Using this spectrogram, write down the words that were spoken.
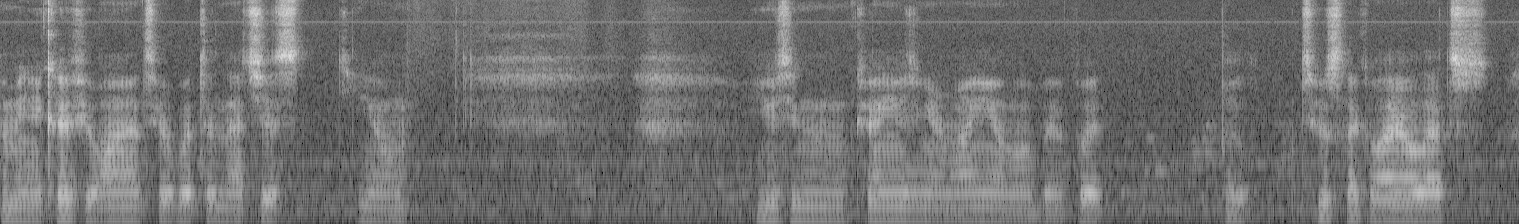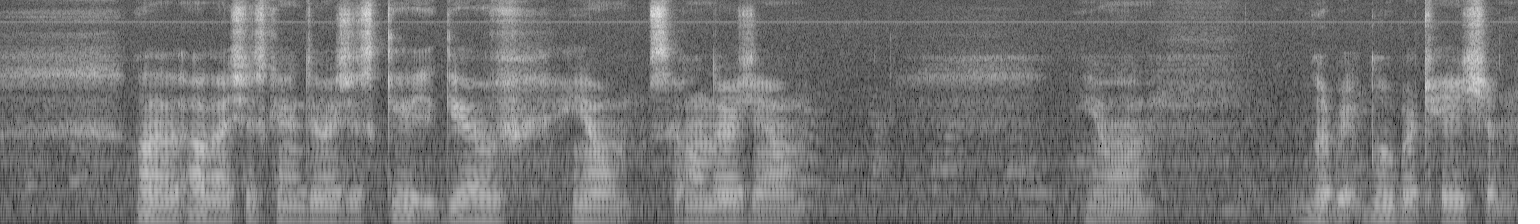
I mean, you could if you wanted to, but then that's just, you know, using, kind of using your money a little bit, but, but two cycle oil, that's, all, all that's just gonna do is just give, give, you know, cylinders, you know, you know, um, lubrication.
